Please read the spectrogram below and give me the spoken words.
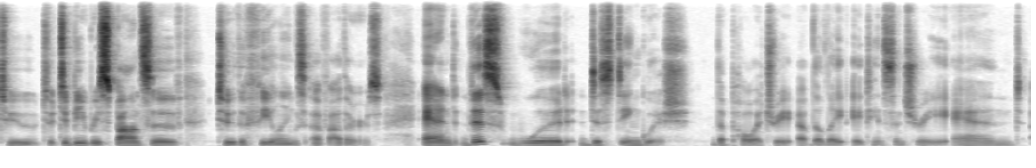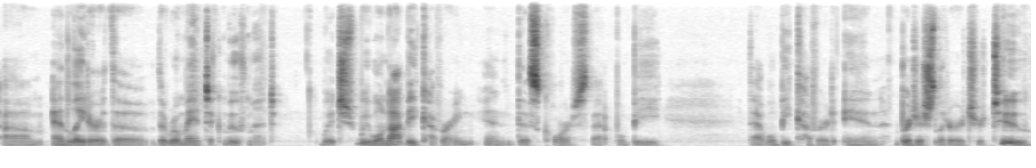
to, to, to be responsive to the feelings of others. And this would distinguish the poetry of the late 18th century and um, and later the the Romantic movement, which we will not be covering in this course. That will be that will be covered in British literature too.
